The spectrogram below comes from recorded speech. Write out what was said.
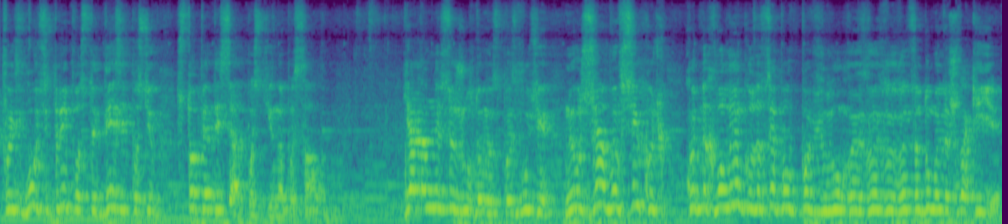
в Фейсбуці, три пости, 10 постів, 150 постів написала. Я там не сижу в тому Фейсбуці. Невже ви всі хоч, хоч на хвилинку за це пов- пов- ну, ви, ви, ви, ви це думаєте, що так і є?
